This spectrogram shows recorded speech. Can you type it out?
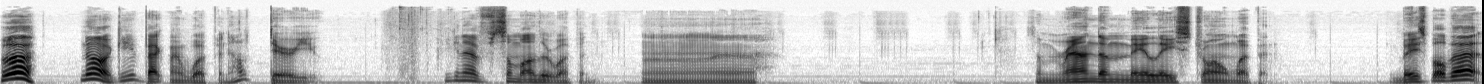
Ah! No, give me back my weapon. How dare you? You can have some other weapon. Uh, some random melee strong weapon. Baseball bat?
